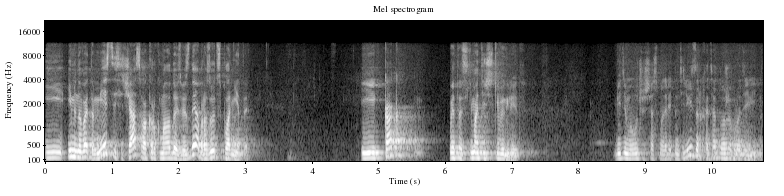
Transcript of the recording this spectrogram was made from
И именно в этом месте сейчас вокруг молодой звезды образуются планеты. И как это схематически выглядит? Видимо, лучше сейчас смотреть на телевизор, хотя тоже вроде видно.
